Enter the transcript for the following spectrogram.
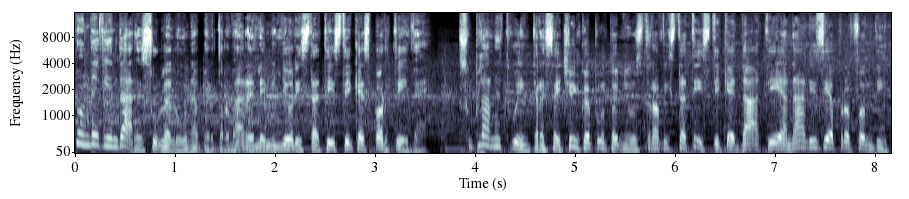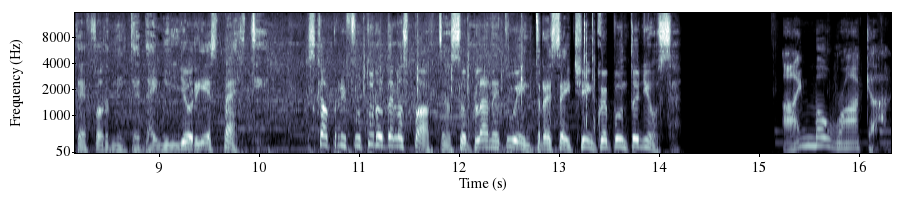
Non devi andare sulla Luna per trovare le migliori statistiche sportive. Su planetwin365.news trovi statistiche, dati e analisi approfondite fornite dai migliori esperti. Scopri il futuro dello sport su planetwin365.news. I'm Mo Rocca,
